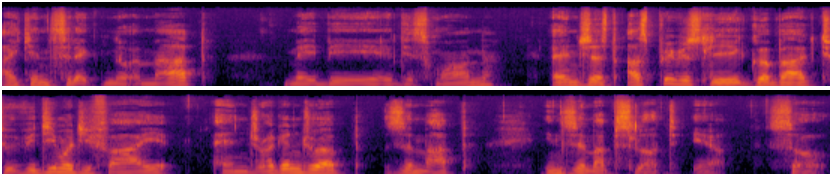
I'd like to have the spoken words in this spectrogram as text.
I can select no, a map, maybe this one, and just as previously go back to VD modify and drag and drop the map in the map slot here. So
